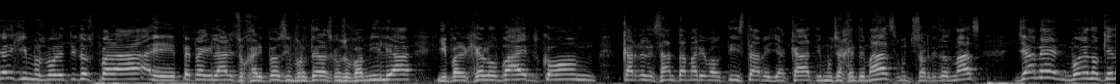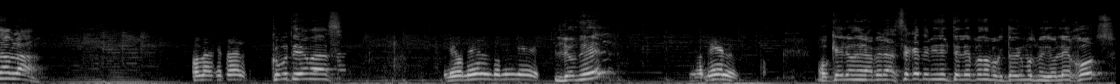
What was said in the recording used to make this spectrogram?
ya dijimos boletitos para eh, Pepe Aguilar y su Jaripeo Sin Fronteras con su familia y para el Hello Vibes con Cartel de Santa, Mario Bautista, Bellacat y mucha gente más, muchos artistas más. Llamen, bueno, ¿quién habla? Hola, ¿qué tal? ¿Cómo te llamas? Leonel Domínguez. ¿Leonel? Leonel. Ok, Leonel, a ver, acércate bien el teléfono porque te oímos medio lejos.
